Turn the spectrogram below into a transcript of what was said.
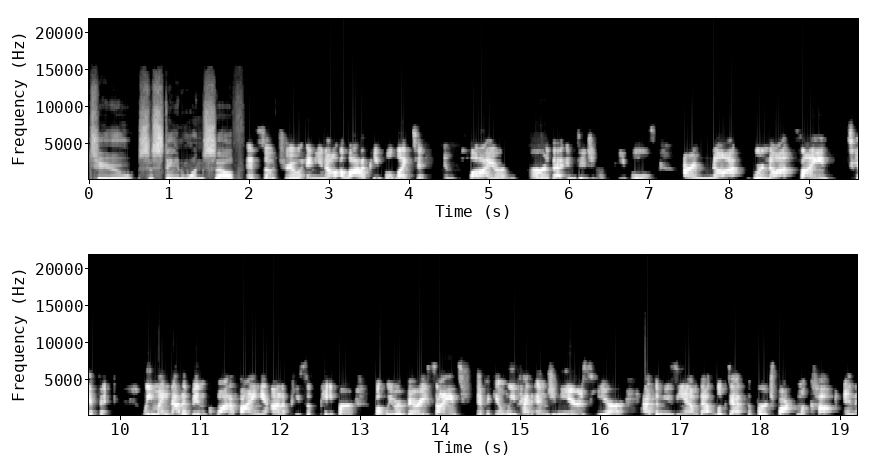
to sustain oneself. It's so true. And, you know, a lot of people like to imply or infer that indigenous peoples are not, we're not scientific we might not have been quantifying it on a piece of paper, but we were very scientific. And we've had engineers here at the museum that looked at the birch bark makuk and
